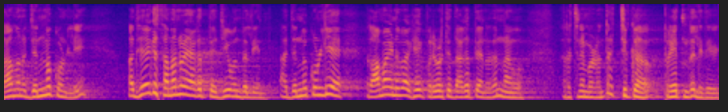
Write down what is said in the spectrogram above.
ರಾಮನ ಜನ್ಮಕುಂಡ್ಲಿ ಅದು ಹೇಗೆ ಸಮನ್ವಯ ಆಗುತ್ತೆ ಜೀವನದಲ್ಲಿ ಅಂತ. ಆ ಜನ್ಮಕುಂಡ್ಲಿಯೇ ರಾಮಾಯಣವಾಗಿ ಹೇಗೆ ಪರಿವರ್ತಿತ ಆಗುತ್ತೆ ಅನ್ನೋದನ್ನು ನಾವು ರಚನೆ ಮಾಡುವಂಥ ಚಿಕ್ಕ ಪ್ರಯತ್ನದಲ್ಲಿದ್ದೀವಿ.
